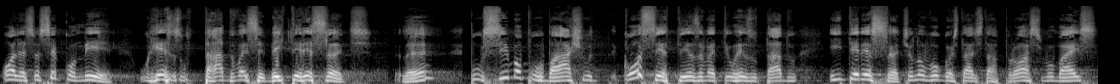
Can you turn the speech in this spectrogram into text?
Olha, se você comer, o resultado vai ser bem interessante, né? Por cima ou por baixo, com certeza vai ter um resultado interessante. Eu não vou gostar de estar próximo, mas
